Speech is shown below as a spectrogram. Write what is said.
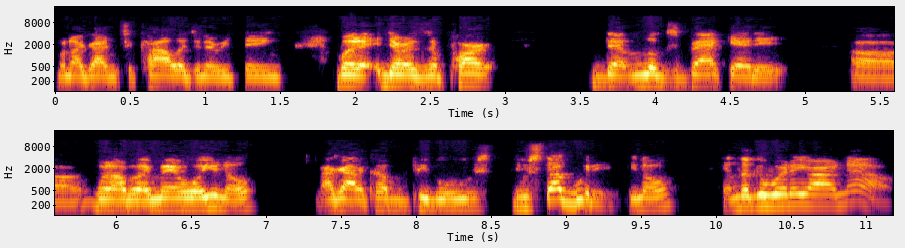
when I got into college and everything. But there was a part that looks back at it uh when I was like, man, well, you know, I got a couple people who who stuck with it, you know, and look at where they are now.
